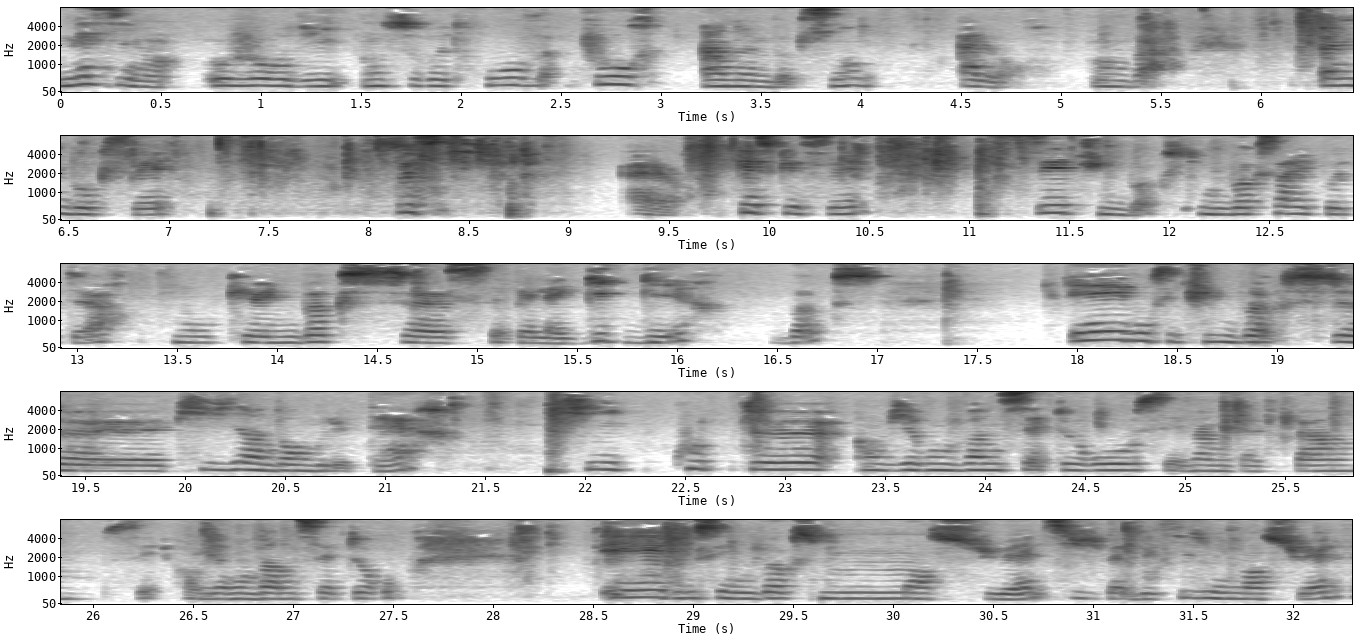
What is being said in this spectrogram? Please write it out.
Mais sinon, aujourd'hui, on se retrouve pour un unboxing. Alors, on va unboxer ceci. Alors, qu'est-ce que c'est? C'est une box, une box Harry Potter. Donc, une box euh, s'appelle la Geek Gear Box. Et donc c'est une box euh, qui vient d'Angleterre, qui coûte euh, environ 27 euros, c'est 24 pounds, c'est environ 27 euros. Et donc c'est une box mensuelle, si je ne dis pas de bêtises, oui mensuelle.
